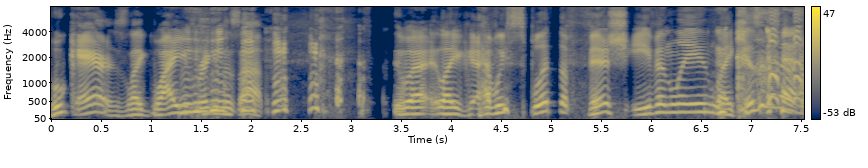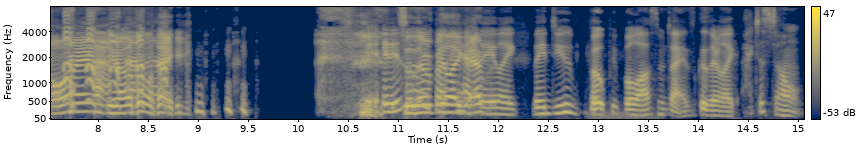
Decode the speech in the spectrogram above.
"Who cares?" Like, why are you bringing this up? Like have we split the fish evenly like isn't it annoying you know like It is So really there would be, like, how ev- they like they do vote people off sometimes because they're like, I just don't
